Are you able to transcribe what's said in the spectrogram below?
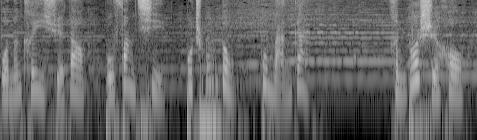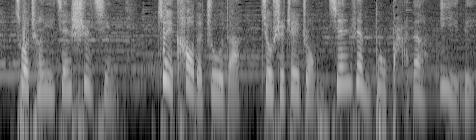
我们可以学到不放弃、不冲动、不蛮干。很多时候，做成一件事情，最靠得住的就是这种坚韧不拔的毅力。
